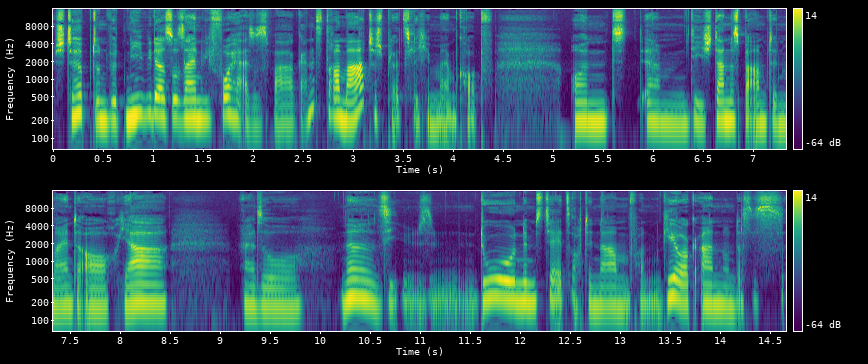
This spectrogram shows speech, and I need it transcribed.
stirbt und wird nie wieder so sein wie vorher. Also es war ganz dramatisch plötzlich in meinem Kopf. Und ähm, die Standesbeamtin meinte auch, ja, also ne, sie, du nimmst ja jetzt auch den Namen von Georg an und das ist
